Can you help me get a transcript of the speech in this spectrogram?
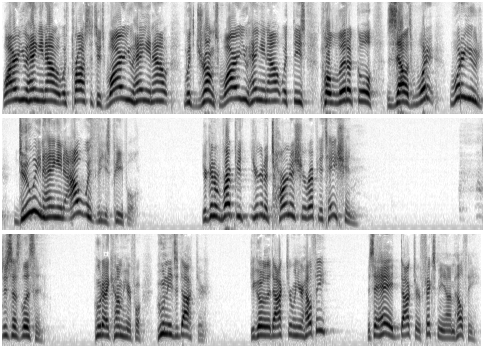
Why are you hanging out with prostitutes? Why are you hanging out with drunks? Why are you hanging out with these political zealots? What, what are you doing hanging out with these people? You're going repu- you're to tarnish your reputation. Just says, listen, who did I come here for? Who needs a doctor? Do you go to the doctor when you're healthy? You say, hey, doctor, fix me, I'm healthy.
